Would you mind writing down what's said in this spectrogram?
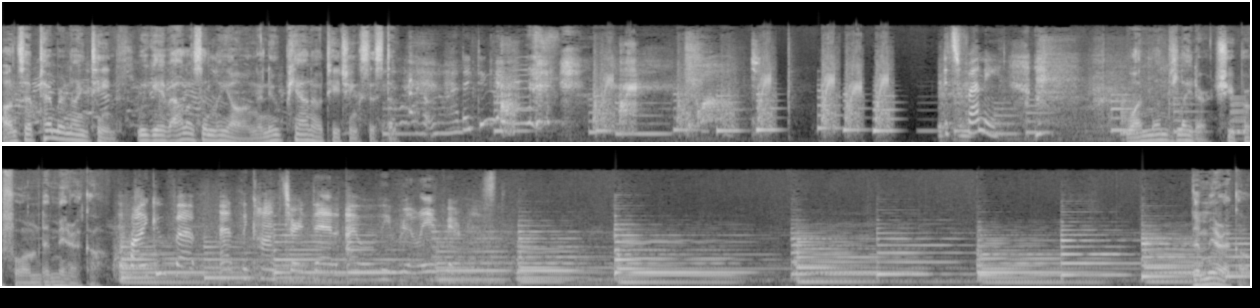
On September 19th, we gave Allison Leong a new piano teaching system. I don't know how to do it. It's funny. One month later, she performed a miracle. If I goof up at the concert, then I will be really embarrassed. The Miracle,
